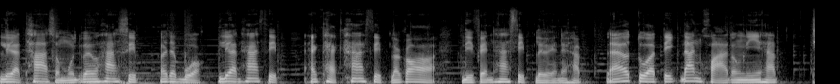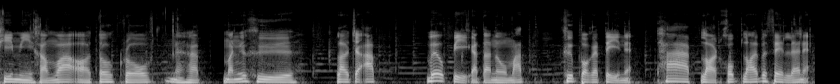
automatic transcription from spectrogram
เลือดถ้าสมมุติเวล50 ก็จะบวกเลือด 50 Attack 50 แล้วก็ Defense 50 เลยนะครับ แล้วตัวติ๊กด้านขวาตรงนี้ครับ ที่มีคำว่า Auto Growth นะครับ มันก็คือเราจะอัพเวลปีกอัตโนมัติ คือปกติเนี่ย ถ้าหลอดครบ 100%แล้วเนี่ย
